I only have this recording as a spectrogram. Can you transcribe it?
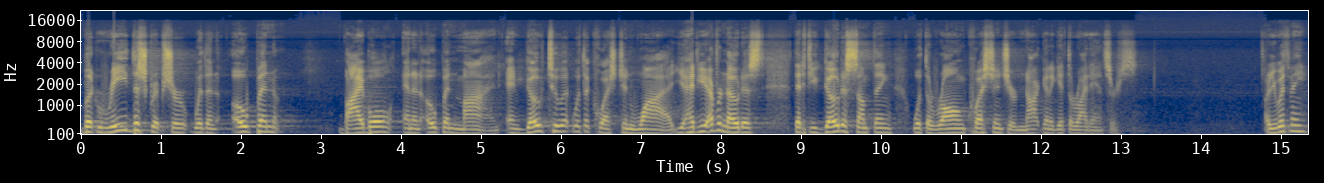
But read the scripture with an open Bible and an open mind and go to it with a question why. Have you ever noticed that if you go to something with the wrong questions, you're not going to get the right answers? Are you with me?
